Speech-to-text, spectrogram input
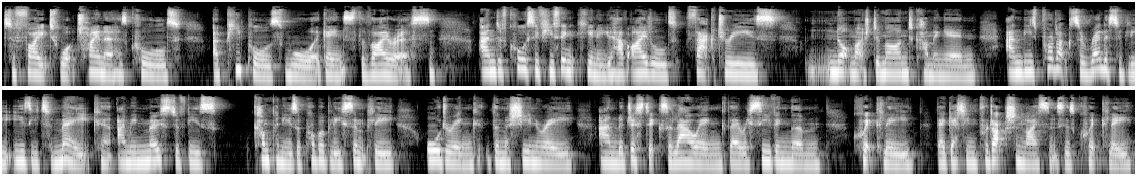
to fight what China has called a people's war against the virus. And of course, if you think, you know, you have idled factories, not much demand coming in, and these products are relatively easy to make. I mean, most of these companies are probably simply ordering the machinery and logistics allowing, they're receiving them quickly, they're getting production licenses quickly,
